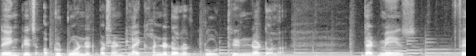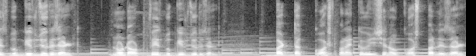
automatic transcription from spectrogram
they increase up to 200% like $100 to $300 that means facebook gives you result no doubt facebook gives you result. But the cost per acquisition or cost per result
